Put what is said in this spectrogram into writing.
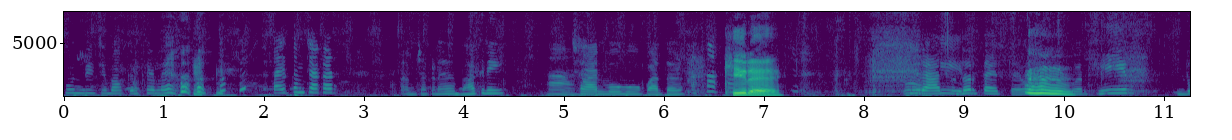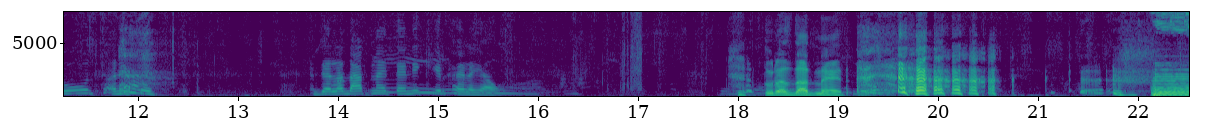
बुंदीची भाकर खायला ताई तुमच्याकडे? आमच्याकडे भाकरी. हा. छान मऊ मऊ पातळ. खीर आहे. खीर असं धरता येत खीर दूध आणि तूप. ज्याला दात नाही त्यांनी खीर खायला यावं. तुराच दात नाहीत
